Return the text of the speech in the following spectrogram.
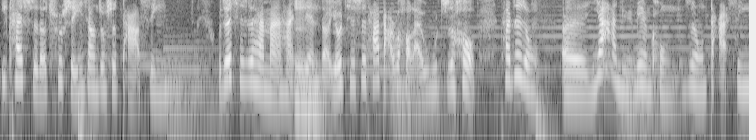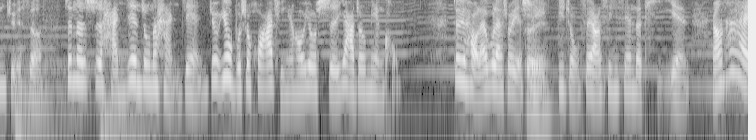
一开始的初始印象就是打星。我觉得其实还蛮罕见的，尤其是她打入好莱坞之后，她这种呃亚女面孔这种打星角色真的是罕见中的罕见，就又不是花瓶，然后又是亚洲面孔。对于好莱坞来说，也是一种非常新鲜的体验。然后他还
